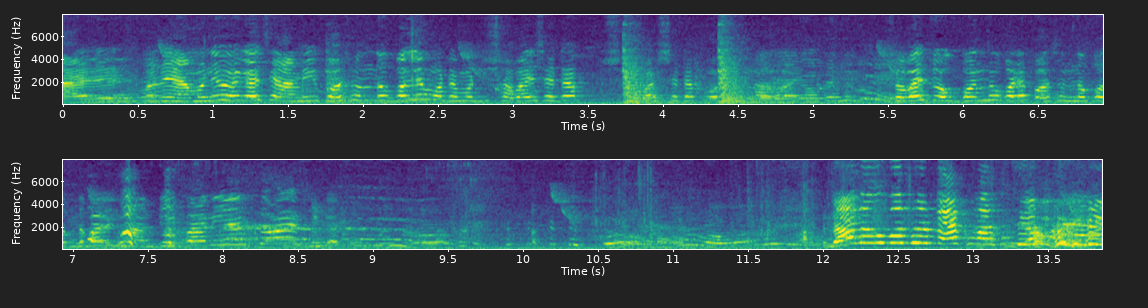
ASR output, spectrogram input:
আর মানে এমনই হয়ে গেছে, আমি পছন্দ করলে মোটামুটি সবাই সেটা, সবার সেটা পছন্দ হয়। সবাই চোখ বন্ধ করে পছন্দ করতে পারে না। দীপা নিয়ে আসতে মানে ঠিক আছে দাদা ও বছর টাক মারছে আমাকে।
